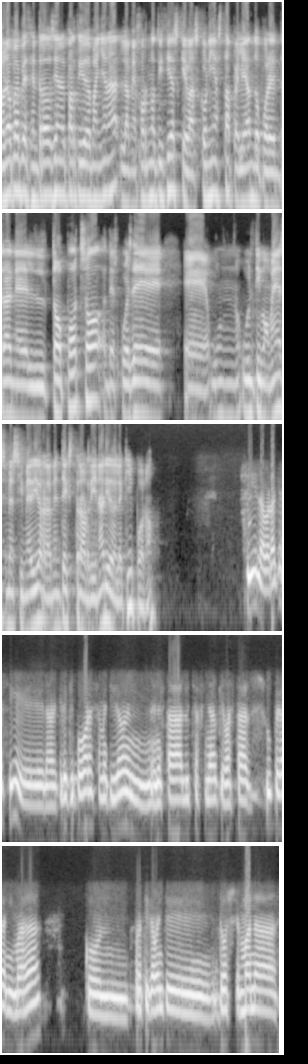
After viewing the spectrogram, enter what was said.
Bueno, Pepe, centrados ya en el partido de mañana, la mejor noticia es que Vasconia está peleando por entrar en el top 8 después de eh, un último mes, mes y medio realmente extraordinario del equipo, ¿no? Sí, la verdad que sí. el equipo ahora se ha metido en, esta lucha final que va a estar súper animada con prácticamente dos semanas,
